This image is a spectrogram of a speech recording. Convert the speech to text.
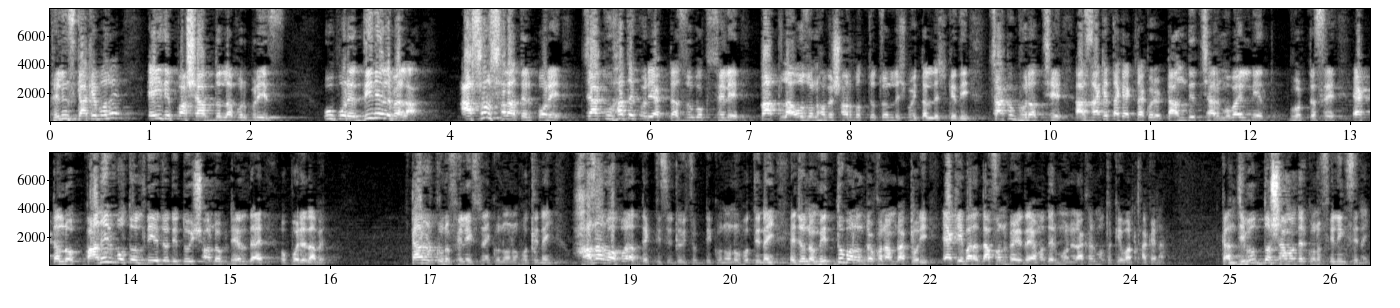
ফিলিংস কাকে বলে? এই যে পাশে আবদুল্লাপুর ব্রিজ উপরে দিনের বেলা আসর সালাতের পরে চাকু হাতে করে একটা যুবক ছেলে পাতলা ওজন হবে সর্বোচ্চ চল্লিশ পঁয়তাল্লিশ কেজি চাকু ঘোরাচ্ছে আর যাকে তাকে একটা করে টান দিচ্ছে আর মোবাইল নিয়ে ঘুরতেছে, একটা লোক পানির বোতল দিয়ে যদি দুইশো লোক ঢেল দেয়, উপরে যাবে। কারোর কোনো ফিলিংস নাই, কোনো অনুভূতি নাই। হাজারো অপরাধ দেখতেছি, দুই চোখ দিয়ে কোনো অনুভূতি নাই। এই জন্য মৃত্যুবরণ যখন আমরা করি, একেবারে দাফন হয়ে যায়, আমাদের মনে রাখার মতো কেউ আর থাকে না। কারণ জীবদ্দশা আমাদের কোনো ফিলিংসই নেই।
